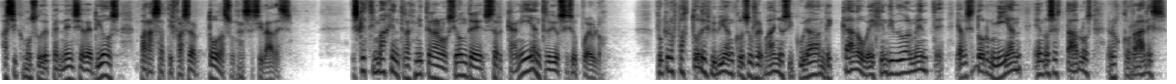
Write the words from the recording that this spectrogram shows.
así como su dependencia de Dios para satisfacer todas sus necesidades es que esta imagen transmite la noción de cercanía entre Dios y su pueblo. Porque los pastores vivían con sus rebaños y cuidaban de cada oveja individualmente y a veces dormían en los establos, en los corrales.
